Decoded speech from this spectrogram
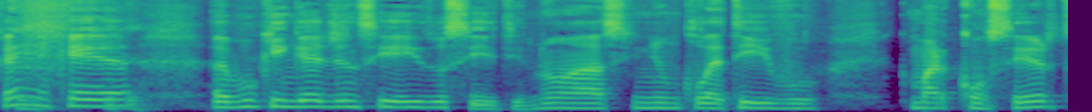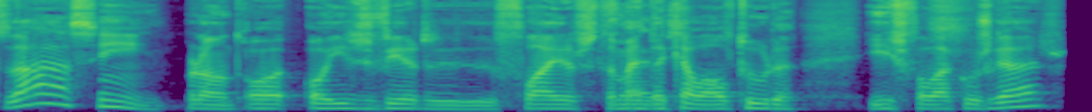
Quem é que é a booking agency aí do sítio? Não há assim nenhum coletivo marque concertos? Ah, sim, pronto. Ou, ou ires ver eh, flyers também Flyers. daquela altura e ires falar com os gajos.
